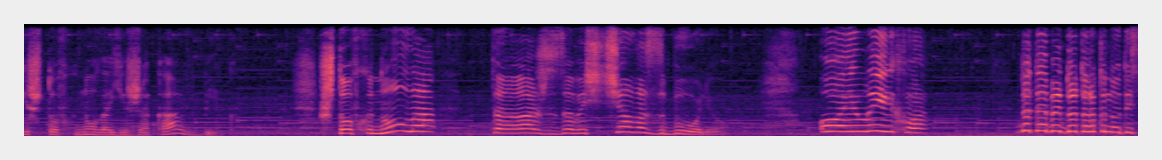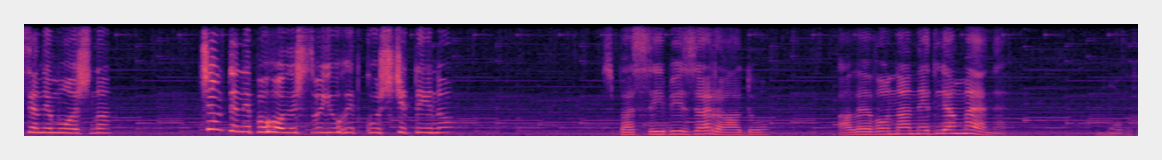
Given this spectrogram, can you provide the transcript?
і штовхнула їжака вбік. Штовхнула та аж завищала з болю. Ой, лихо, до тебе доторкнутися не можна. Чим ти не поголиш свою гидку щетину? Спасибі за раду, але вона не для мене, мовив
